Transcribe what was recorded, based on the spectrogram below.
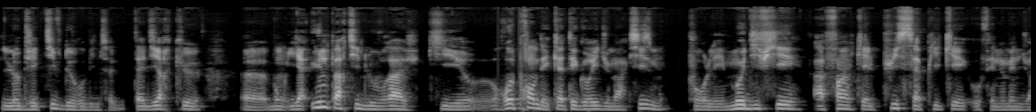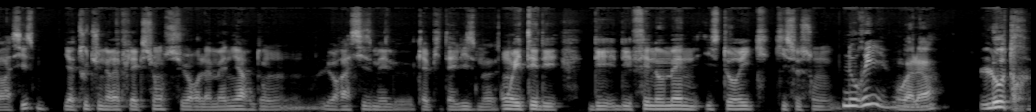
l'objectif de Robinson. C'est-à-dire que euh, bon, il y a une partie de l'ouvrage qui reprend des catégories du marxisme pour les modifier afin qu'elles puissent s'appliquer au phénomène du racisme. Il y a toute une réflexion sur la manière dont le racisme et le capitalisme ont été des, des, des phénomènes historiques qui se sont nourris. Voilà. L'autre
